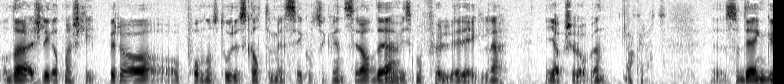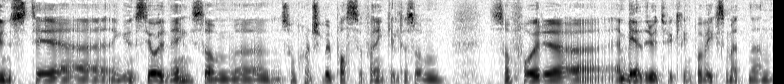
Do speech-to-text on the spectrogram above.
Og da er det slik at man slipper å, å, få noen store skattemessige konsekvenser av det hvis man følger reglene i aksjeloven. Akkurat. Eh, så det er en gunstig, en gunstig ordning som, eh, som, kanskje vil passe for enkelte som, som, får en bedre utvikling på virksomheten enn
